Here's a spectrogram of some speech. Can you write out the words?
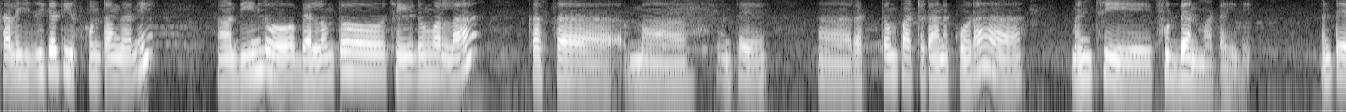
చాలా ఈజీగా తీసుకుంటాం కానీ దీనిలో బెల్లంతో చేయడం వల్ల కాస్త మా అంటే రక్తం పట్టడానికి కూడా మంచి ఫుడ్ అనమాట ఇది. అంటే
